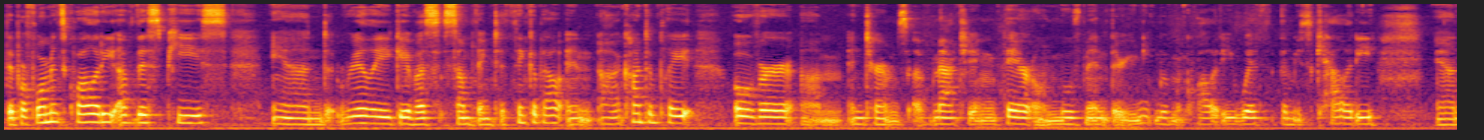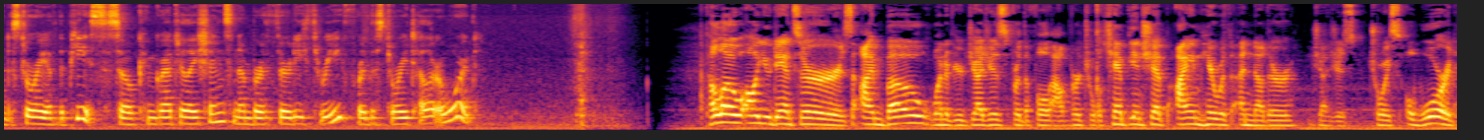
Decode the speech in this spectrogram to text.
the performance quality of this piece and really gave us something to think about and uh, contemplate over um, in terms of matching their own movement, their unique movement quality with the musicality and story of the piece. So, congratulations, number 33 for the Storyteller Award. Hello, all you dancers. I'm Bo, one of your judges for the Full Out Virtual Championship. I am here with another Judge's Choice Award.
